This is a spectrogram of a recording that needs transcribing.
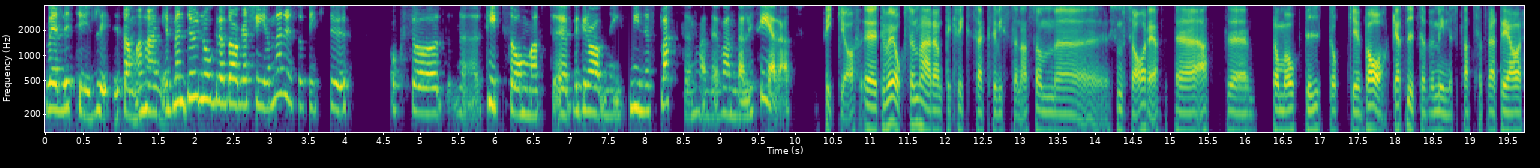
Väldigt tydligt i sammanhanget. Men du, några dagar senare så fick du också eh, tips om att eh, begravningsminnesplatsen hade vandaliserats. Fick jag. Det var ju också de här antikrigsaktivisterna som, som sa det, att de har åkt dit och eh, vakat lite över minnesplatsen för att det har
